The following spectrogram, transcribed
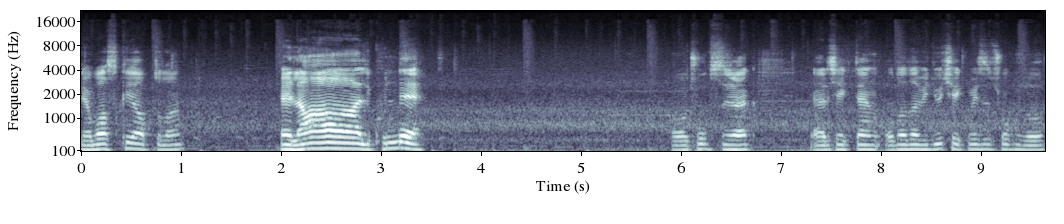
Ne baskı yaptı lan. Helal Kunde. Hava çok sıcak. Gerçekten odada video çekmesi çok zor.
